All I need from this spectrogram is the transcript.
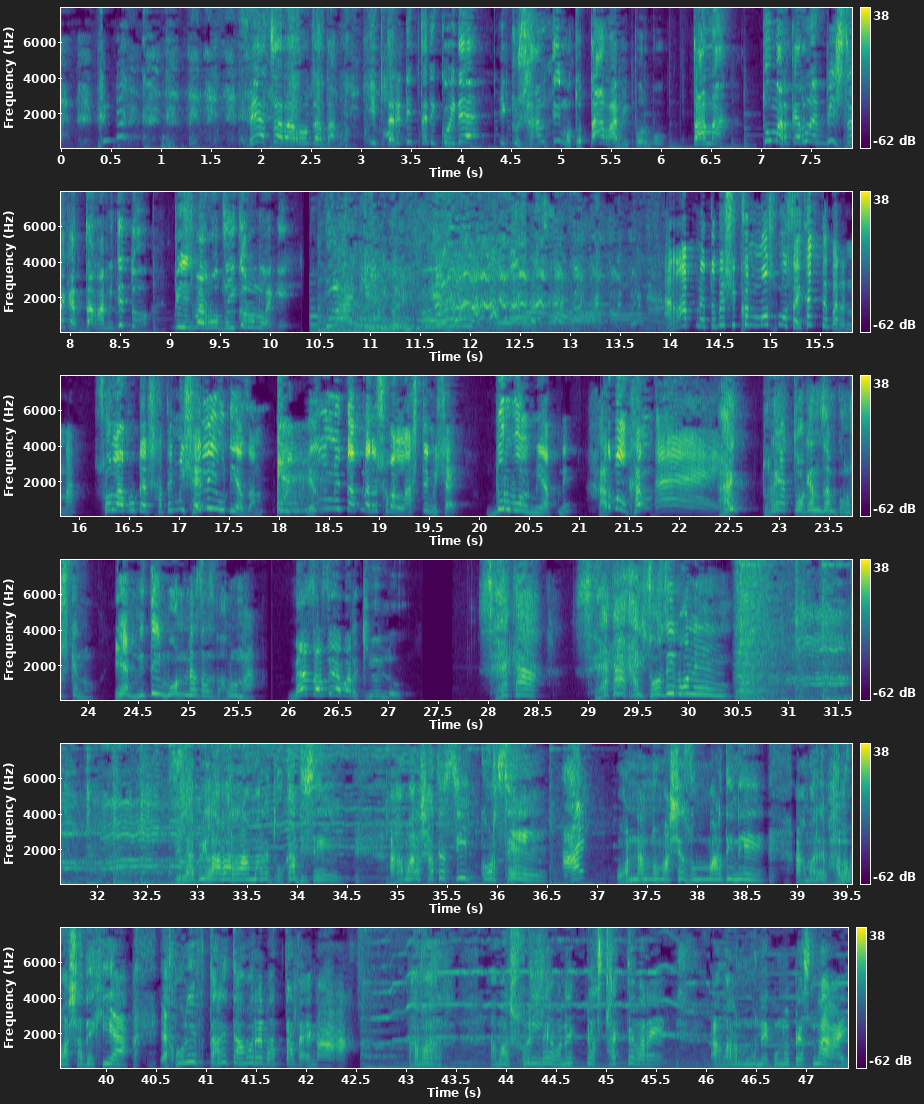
বেচারা রোজাদার ইফতারি টিফতারি কই দে একটু শান্তি মতো তারাবি পড়ব। তা না তোমার কারণে বিশ টাকার তারাবিতে তো বিশ বার রোজই করণ লাগে। আর আপনি তো বেশিক্ষণ মসমসাই থাকতে পারেন না। সোলা বুটের সাথে মিশাইলেই উদিয়া যান। এজন্যই তো আপনারা সবার লাস্টে মিশায়। দুর্বল মি আপনি। হারবল খান। তোরা এত গ্যাঞ্জাম করস কেন? এমনিতেই মন মেজাজ ভালো না। মেজাজে আবার কি হইল? সেকা খাইছো জীবনে জিলাপি লাভার আমারে ধোকা দিছে আমার সাথে চিট করছে। অন্যান্য মাসে জুম্মার দিনে আমারে ভালোবাসা দেখিয়া এখন ইফতারিতে আমারে বার্তা দেয় না। আমার আমার শরীরে অনেক প্যাস থাকতে পারে আমার মনে কোনো প্যাস নাই।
